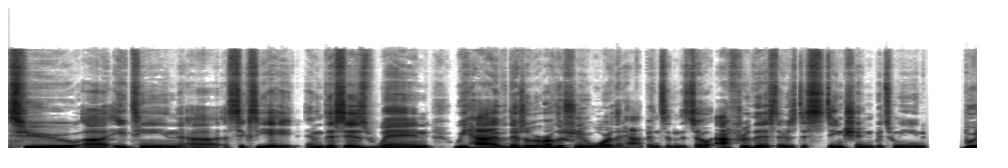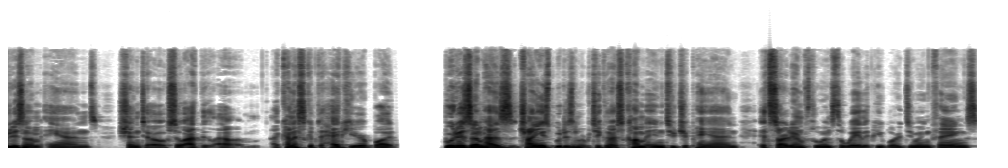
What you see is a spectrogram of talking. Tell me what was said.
to uh, 1868 uh, and this is when we have there's a revolutionary war that happens and so after this there's distinction between buddhism and shinto so at the um, i kind of skipped ahead here but Buddhism has Chinese Buddhism in particular has come into Japan. It started to influence the way that people are doing things.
